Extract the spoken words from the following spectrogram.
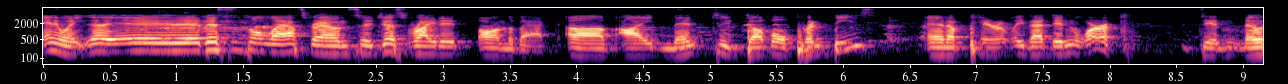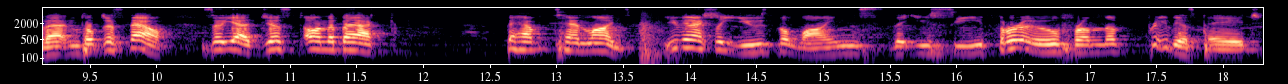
Anyway, uh, this is the last round, so just write it on the back. Um, I meant to double print these, and apparently that didn't work. Didn't know that until just now. So yeah, just on the back, they have 10 lines. You can actually use the lines that you see through from the previous page,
